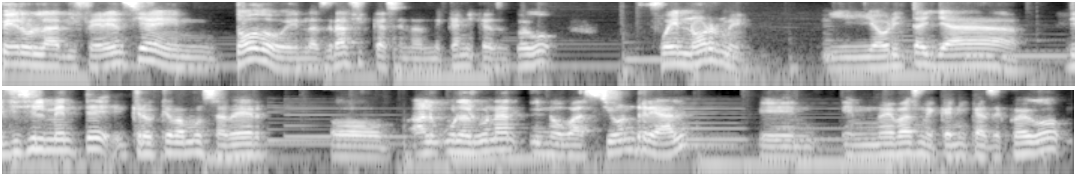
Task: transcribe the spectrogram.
pero la diferencia en todo, en las gráficas, en las mecánicas del juego, fue enorme. Y ahorita ya difícilmente creo que vamos a ver alguna innovación real en, nuevas mecánicas de juego,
